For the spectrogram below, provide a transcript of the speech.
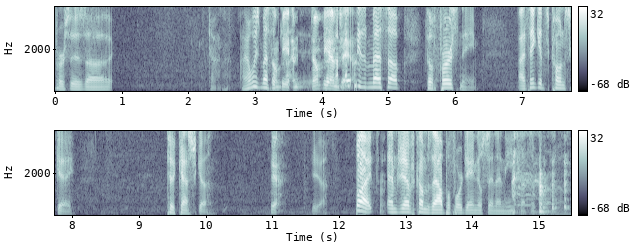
versus. Uh, God, I always mess Don't up. be M- don't be MJ. I always mess up the first name. I think it's Konosuke Takeshita. Yeah. Yeah. But MJF comes out before Danielson and he cuts a promo.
